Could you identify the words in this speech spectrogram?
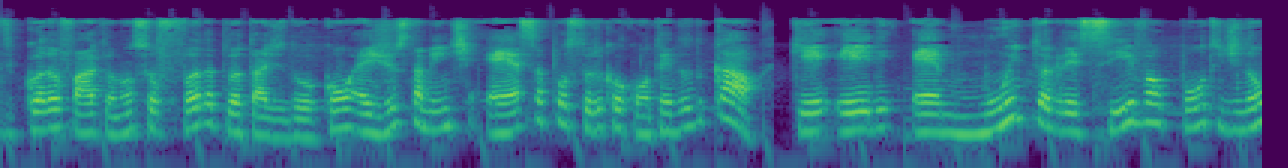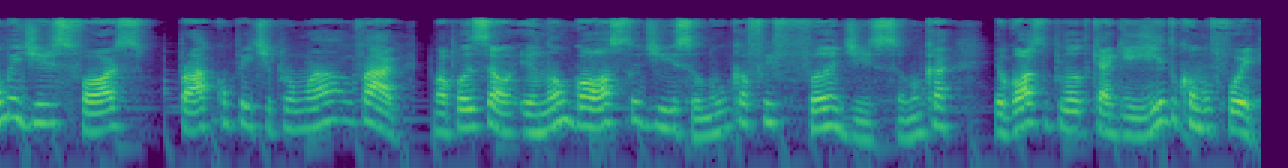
de, quando eu falo que eu não sou fã da pilotagem do Ocon é justamente essa postura que o Ocon tem do carro, que ele é muito agressivo ao ponto de não medir esforços para competir por uma vaga, uma posição. Eu não gosto disso, eu nunca fui fã disso. Eu nunca, eu gosto do piloto que é aguerrido, como foi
